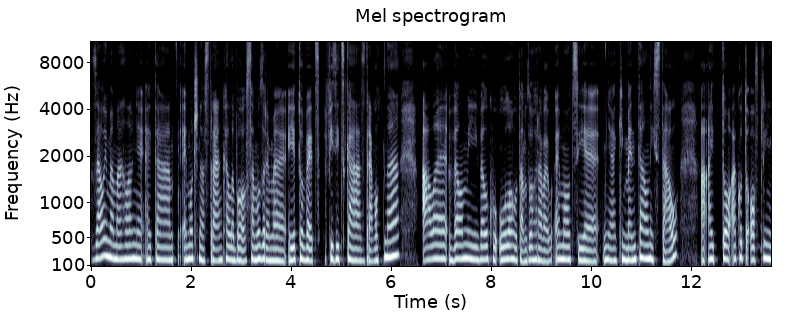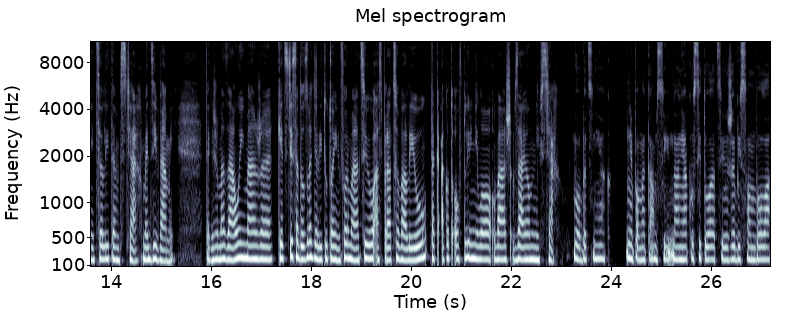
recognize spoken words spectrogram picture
Zaujíma ma hlavne aj tá emočná stránka, lebo samozrejme je to vec fyzická, zdravotná, ale veľmi veľkú úlohu tam zohrávajú emócie, nejaký mentálny stav a aj to, ako to ovplyvní celý ten vzťah medzi vami. Takže ma zaujíma, že keď ste sa dozvedeli túto informáciu a spracovali ju, tak ako to ovplyvnilo váš vzájomný vzťah? Vôbec nejak. Nepamätám si na nejakú situáciu, že by som bola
